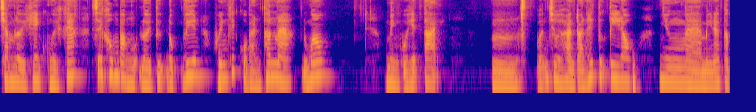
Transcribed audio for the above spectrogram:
Trăm lời khen của người khác sẽ không bằng một lời tự động viên khuyến khích của bản thân mà đúng không? Mình của hiện tại um, vẫn chưa hoàn toàn hết tự ti đâu nhưng mà mình đang tập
